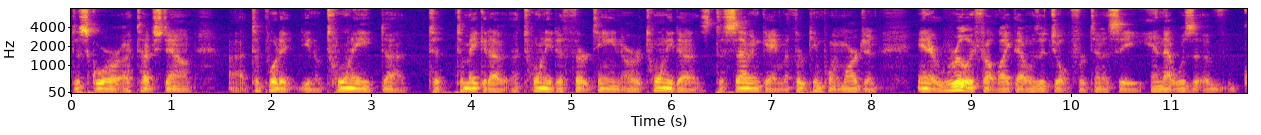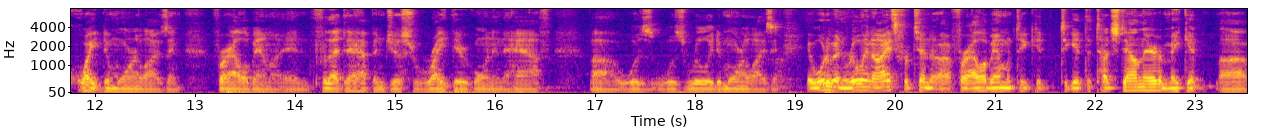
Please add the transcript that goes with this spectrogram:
to score a touchdown. To put it you know 20 uh, to, to make it a, a 20 to 13 or 20 to, to 7 game a 13 point margin. And it really felt like that was a jolt for Tennessee. And that was a, quite demoralizing for Alabama and for that to happen just right there going into half uh, was was really demoralizing. It would have been really nice for ten, uh, for Alabama to get to get the touchdown there to make it uh,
